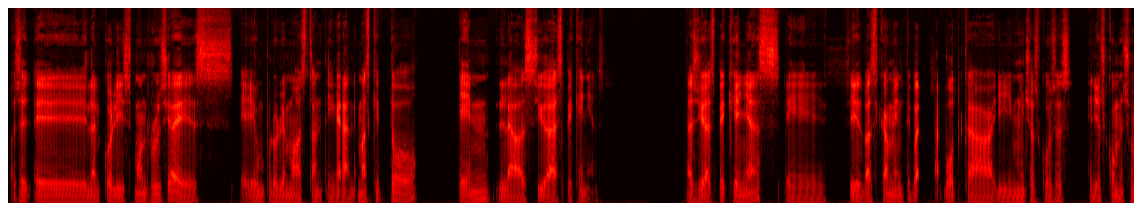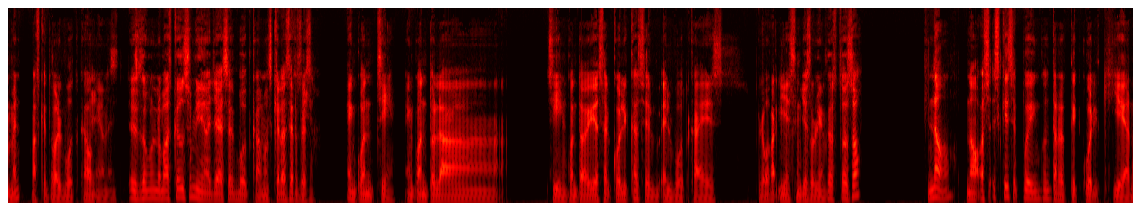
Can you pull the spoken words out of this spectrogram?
O sea, eh, el alcoholismo en Rusia es eh, un problema bastante grande, más que todo en las ciudades pequeñas. Las ciudades pequeñas, eh, sí es básicamente, bueno, o sea, vodka y muchas cosas ellos consumen, más que todo el vodka, obviamente. Es lo, lo más consumido allá es el vodka, más que la cerveza. En cuanto, sí, en cuanto a la, sí, en cuanto a bebidas alcohólicas, el, el vodka es, y es un ¿Y es muy problema. costoso? No, no, o sea, es que se puede encontrar de cualquier,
